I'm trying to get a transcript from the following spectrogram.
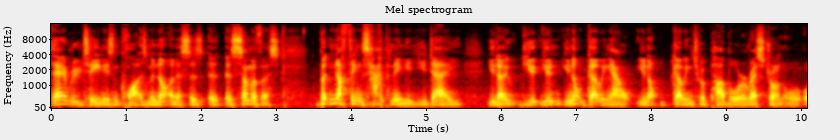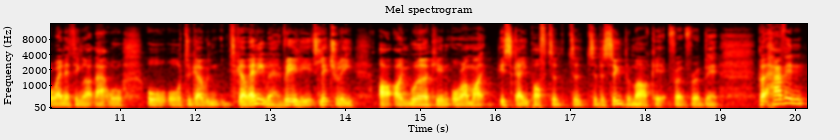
their routine isn't quite as monotonous as, as, as some of us. But nothing's happening in your day you know, you, you, you're not going out, you're not going to a pub or a restaurant or, or anything like that, or, or, or to go to go anywhere. Really, it's literally uh, I'm working, or I might escape off to, to, to the supermarket for for a bit. But having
